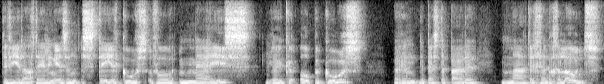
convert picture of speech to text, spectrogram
De vierde afdeling is een steerkoers voor Maries. Leuke open koers, waarin de beste paarden matig hebben gelood.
